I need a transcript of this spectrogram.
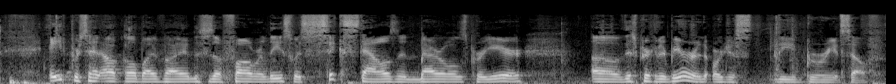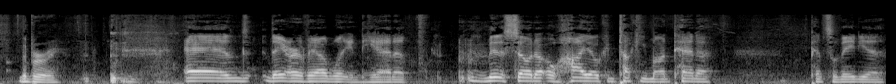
Eight percent alcohol by volume. This is a fall release with six thousand barrels per year of this particular beer, or, or just the brewery itself. The brewery. and they are available in Indiana, Minnesota, Ohio, Kentucky, Montana, Pennsylvania,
